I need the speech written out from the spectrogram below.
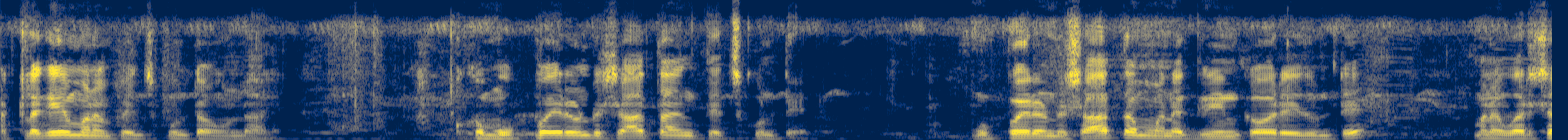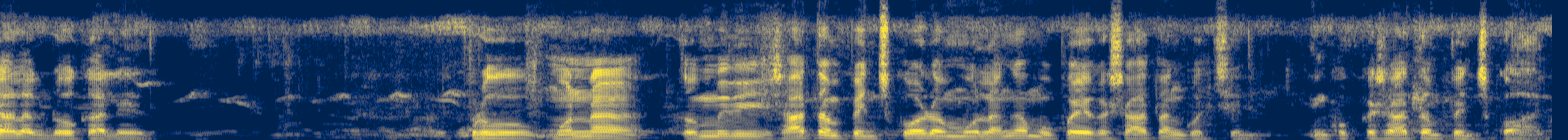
అట్లాగే మనం పెంచుకుంటూ ఉండాలి. ఒక ముప్పై రెండు శాతానికి తెచ్చుకుంటే ముప్పై రెండు శాతం మన గ్రీన్ కవరేజ్ ఉంటే మన వర్షాలకు డోకా లేదు. ఇప్పుడు మొన్న తొమ్మిది శాతం పెంచుకోవడం మూలంగా ముప్పై ఒక శాతంకి వచ్చింది. ఇంకొక శాతం పెంచుకోవాలి.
